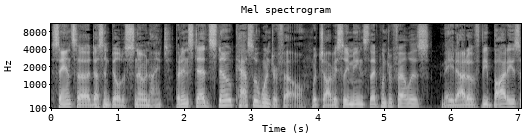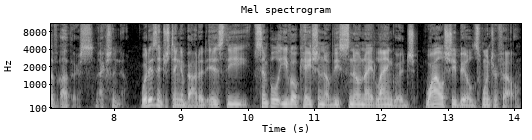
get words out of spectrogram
Sansa doesn't build a Snow Knight, but instead Snow Castle Winterfell, which obviously means that Winterfell is made out of the bodies of others. Actually, no. What is interesting about it is the simple evocation of the Snow Knight language while she builds Winterfell.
